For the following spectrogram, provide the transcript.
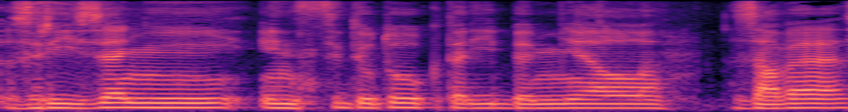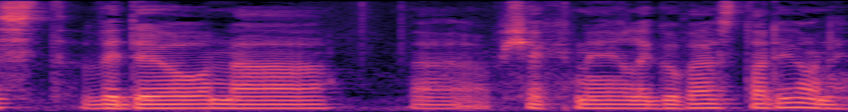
zřízení institutu, který by měl zavést video na eh, všechny ligové stadiony.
